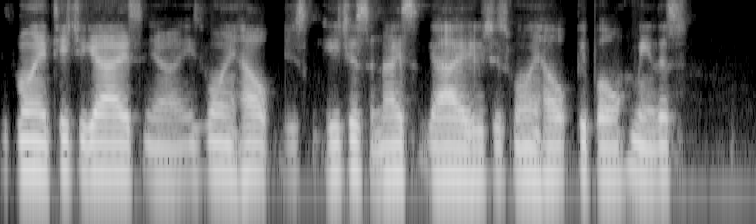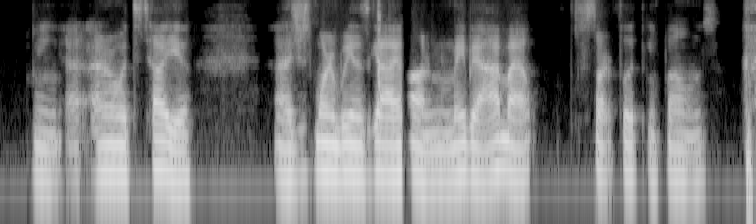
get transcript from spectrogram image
he's willing to teach you guys. You know, he's willing to help. Just he's just a nice guy who's just willing to help people. I mean, this. I mean, I, I don't know what to tell you. I just want to bring this guy on. Maybe I might start flipping phones.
